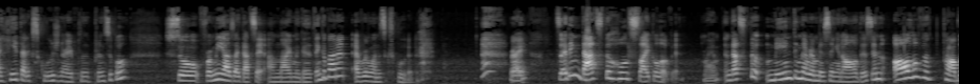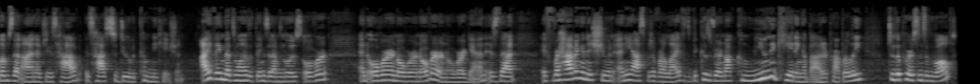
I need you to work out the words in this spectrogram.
I hate that exclusionary principle. So for me, I was like, that's it. I'm not even going to think about it. Everyone is excluded. right? So I think that's the whole cycle of it. Right? And that's the main thing that we're missing in all of this. And all of the problems that INFJs have is has to do with communication. I think that's one of the things that I've noticed over and over and over and over and over again is that if we're having an issue in any aspect of our life, it's because we're not communicating about it properly to the persons involved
